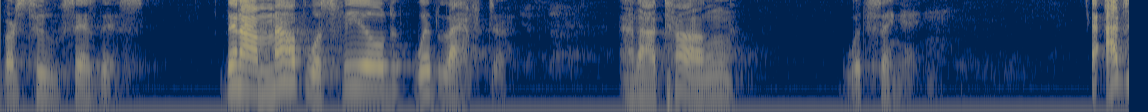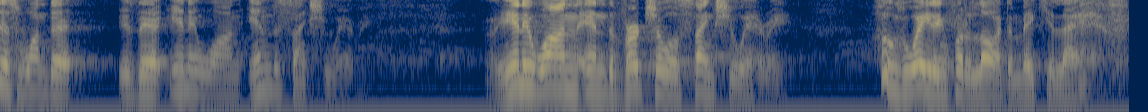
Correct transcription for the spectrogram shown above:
Verse 2 says this Then our mouth was filled with laughter, and our tongue with singing. I just wonder is there anyone in the sanctuary, anyone in the virtual sanctuary? Who's waiting for the Lord to make you laugh.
